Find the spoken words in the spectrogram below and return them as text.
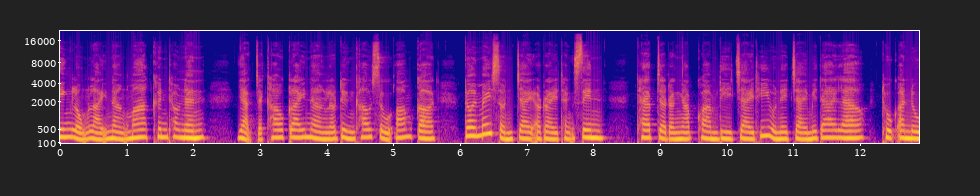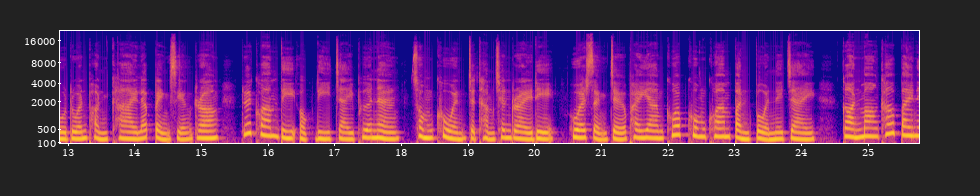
ยิ่งหลงไหลนางมากขึ้นเท่านั้น อยากจะเข้าใกล้นางแล้วดึงเข้าสู่อ้อมกอด โดยไม่สนใจอะไรทั้งสิ้น แทบจะระงงับความดีใจที่อยู่ในใจไม่ได้แล้ว ทุกอนูร้วนผ่อนคลายและเป่งเสียงร้องด้วยความดีอกดีใจเพื่อนาง สมควรจะทำเช่นไรดี หัวเสิงเจอพยายามควบคุมความปั่นป่วนในใจ ก่อนมองเข้าไปใน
